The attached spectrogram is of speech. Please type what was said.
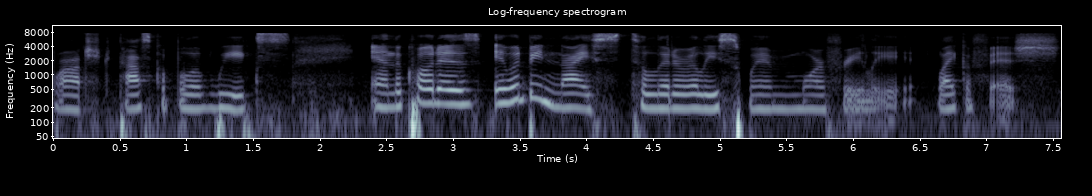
watched past couple of weeks. And the quote is, "It would be nice to literally swim more freely, like a fish."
